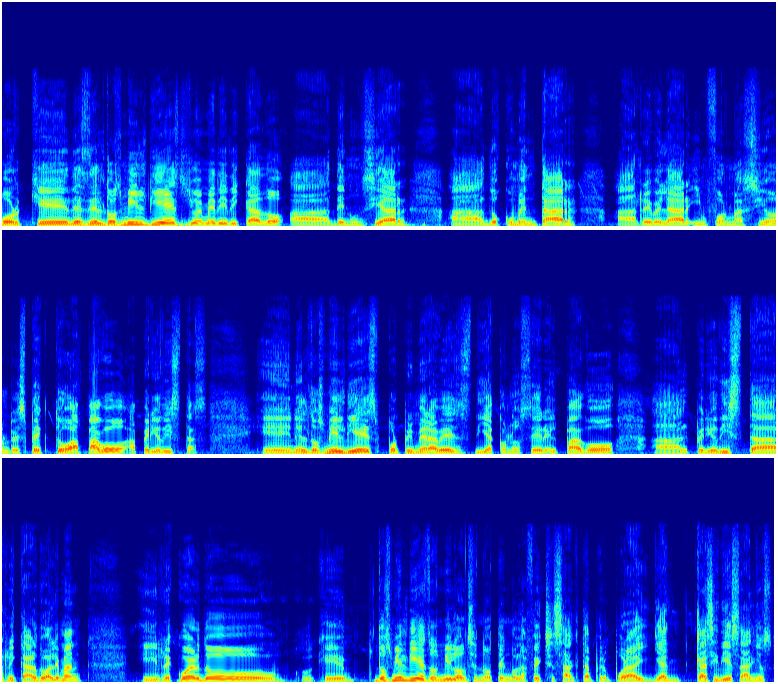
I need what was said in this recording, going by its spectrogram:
porque desde el 2010 yo me he dedicado a denunciar, a documentar, a revelar información respecto a pago a periodistas. En el 2010, por primera vez, di a conocer el pago al periodista Ricardo Alemán. Y recuerdo que 2010, 2011, no tengo la fecha exacta, pero por ahí ya casi 10 años,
